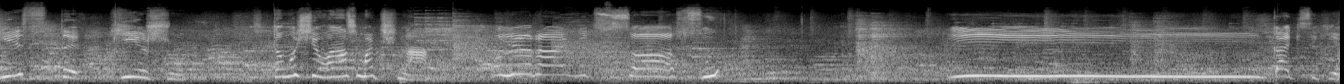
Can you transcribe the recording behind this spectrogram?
їсти їжу, тому що вона смачна. Мені подобається суп і кексики.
